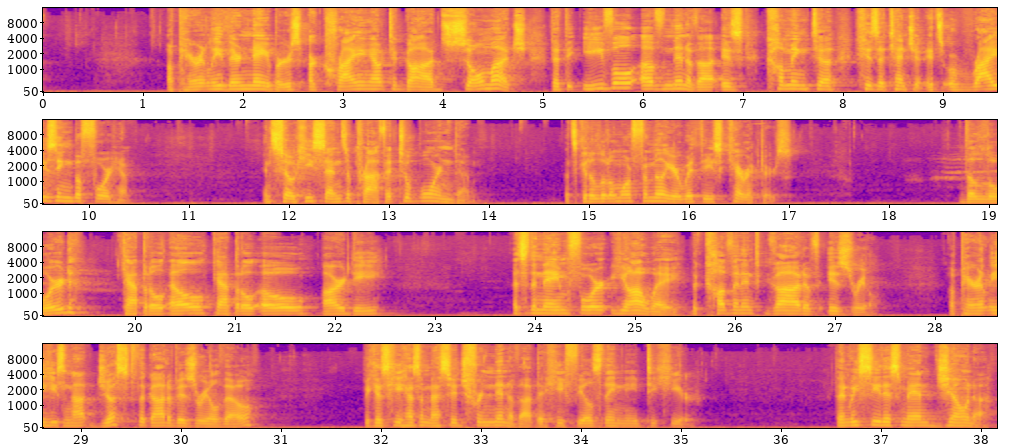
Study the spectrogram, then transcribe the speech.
Apparently, their neighbors are crying out to God so much that the evil of Nineveh is coming to his attention. It's arising before him. And so he sends a prophet to warn them. Let's get a little more familiar with these characters. The Lord, capital L, capital O, R, D. That's the name for Yahweh, the covenant God of Israel. Apparently, he's not just the God of Israel, though because he has a message for Nineveh that he feels they need to hear. Then we see this man, Jonah.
